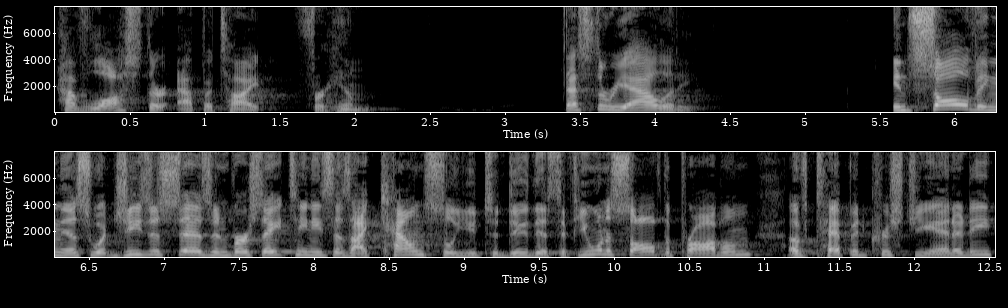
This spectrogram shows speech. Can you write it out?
have lost their appetite for Him. That's the reality. In solving this, what Jesus says in verse 18, he says, I counsel you to do this. If you want to solve the problem of tepid Christianity,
